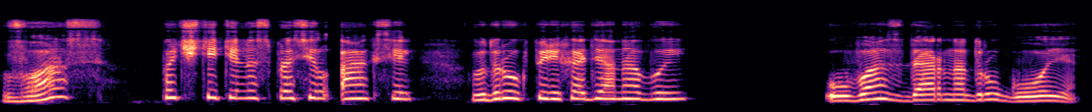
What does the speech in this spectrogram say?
«Вас?» — почтительно спросил Аксель, вдруг переходя на «вы». «У вас дар на другое.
